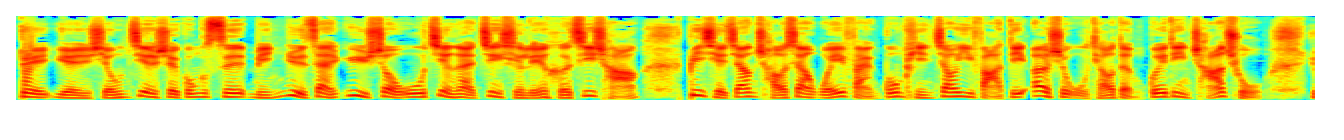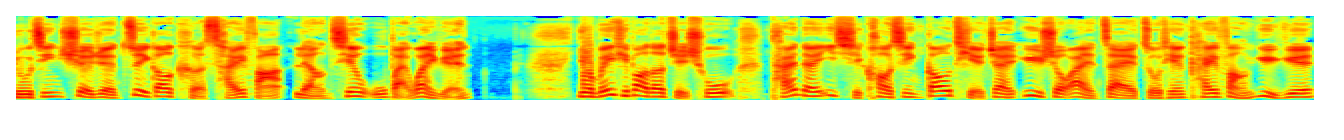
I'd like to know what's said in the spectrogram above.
对远雄建设公司明日在预售屋建案进行联合稽查，并且将朝向违反公平交易法第二十五条等规定查处。如今确认最高可裁罚两千五百万元。有媒体报道指出，台南一起靠近高铁站预售案在昨天开放预约，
